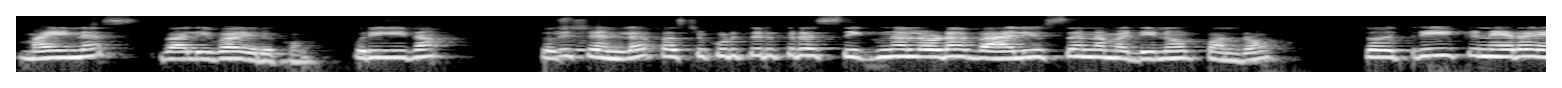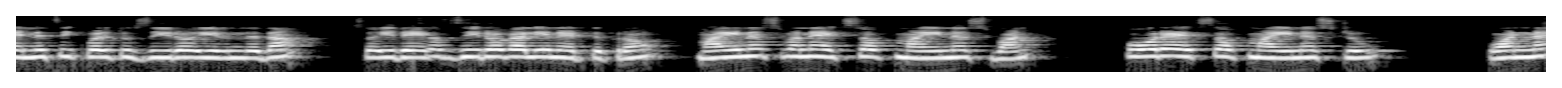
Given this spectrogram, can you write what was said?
மைனஸ் வேல்யூவாக இருக்கும். புரியுதா? சொல்யூஷனில் ஃபஸ்ட்டு கொடுத்துருக்கிற சிக்னலோட வேல்யூஸை நம்ம டினோட் பண்ணுறோம் ஸோ த்ரீக்கு நேராக n is equal to zero இருந்ததா? ஸோ இதை எக்ஸ் ஆஃப் ஜீரோ வேல்யூன்னு எடுத்துக்கிறோம். மைனஸ் ஒன்று எக்ஸ் ஆஃப் மைனஸ் ஒன் ஃபோரை எக்ஸ் ஆஃப் மைனஸ் டூ ஒன்னை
